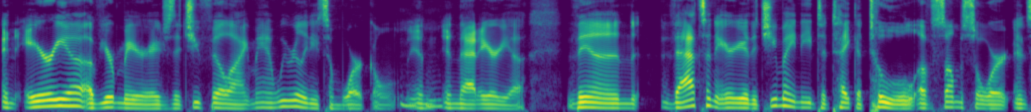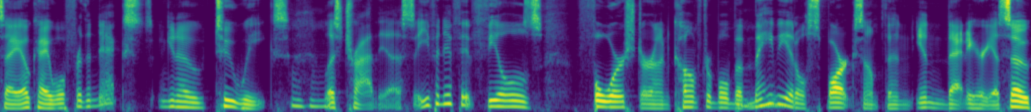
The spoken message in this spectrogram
an area of your marriage that you feel like man we really need some work on in Mhm. in that area then that's an area that you may need to take a tool of some sort and say okay well for the next you know 2 weeks mhm. let's try this even if it feels forced or uncomfortable but maybe it'll spark something in that area so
